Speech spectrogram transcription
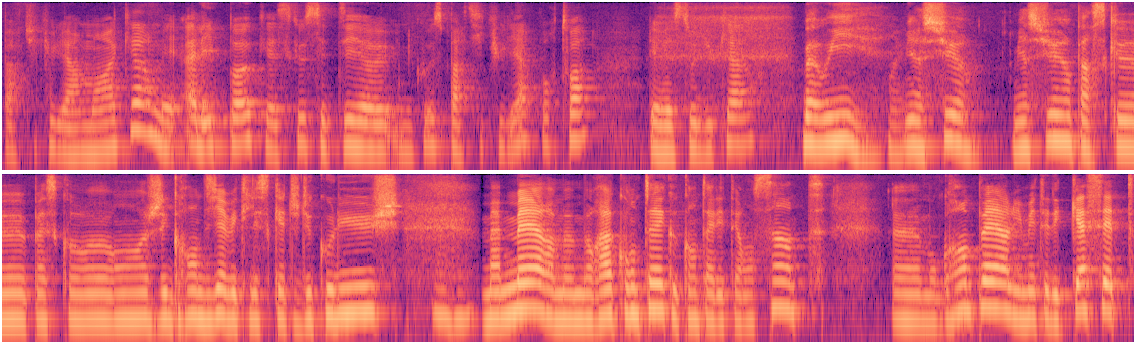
particulièrement à cœur, mais à l'époque, est-ce que c'était euh, une cause particulière pour toi? Les Restos du Cœur? Bah oui, Ouais. bien sûr. Bien sûr, parce que, parce que j'ai grandi avec les sketchs de Coluche. Ma mère me, me racontait que quand elle était enceinte, euh, mon grand-père lui mettait des cassettes,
